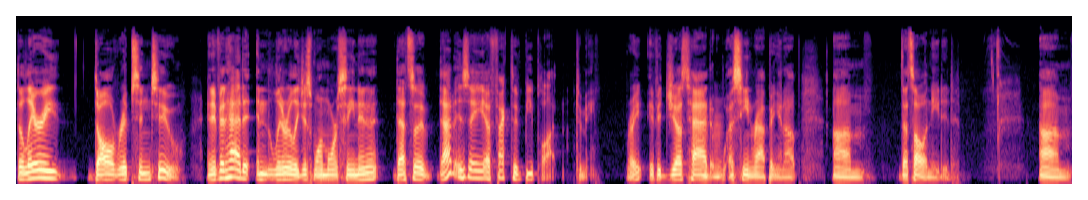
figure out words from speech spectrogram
The Larry doll rips in two. And if it had and literally just one more scene in it, that's a that is a effective B plot to me, right? If it just had a scene wrapping it up, um, that's all it needed. Um,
